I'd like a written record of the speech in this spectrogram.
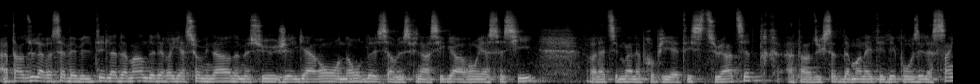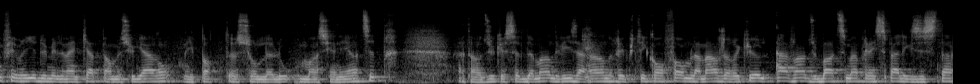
Attendu la recevabilité de la demande de dérogation mineure de M. Gilles Garon au nom de service financier Garon et associés relativement à la propriété située en titre. Attendu que cette demande a été déposée le 5 février 2024 par M. Garon et porte sur le lot mentionné en titre. Attendu que cette demande vise à rendre réputée conforme la marge de recul avant du bâtiment principal existant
